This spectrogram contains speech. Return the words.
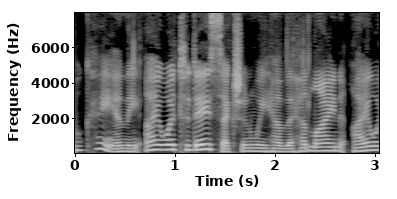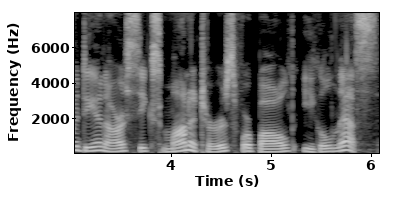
Okay, in the Iowa Today section, we have the headline Iowa DNR seeks monitors for bald eagle nests.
